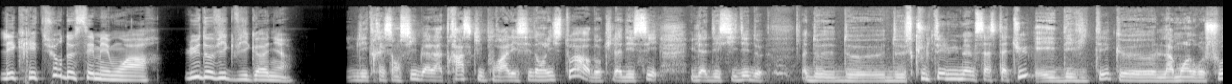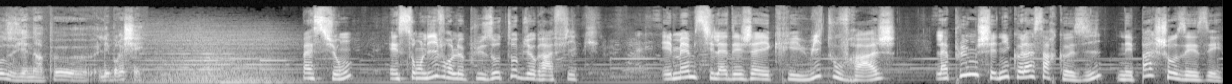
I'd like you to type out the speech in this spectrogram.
L'écriture de ses mémoires. Ludovic Vigogne. Il est très sensible à la trace qu'il pourra laisser dans l'histoire, donc il a, décidé, il a décidé de, de, de- de sculpter lui-même sa statue et d'éviter que la moindre chose vienne un peu l'ébrécher. Passion est son livre le plus autobiographique. Et même s'il a déjà écrit huit ouvrages, la plume chez Nicolas Sarkozy n'est pas chose aisée.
